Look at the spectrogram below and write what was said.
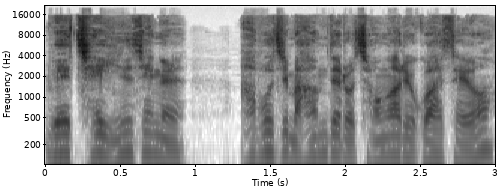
왜 제 인생을 아버지 마음대로 정하려고 하세요?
